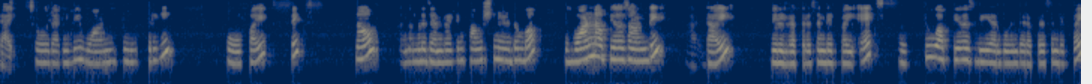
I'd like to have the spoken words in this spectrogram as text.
die so that will be 1 2 3 4 5 6 now നമ്മൾ generating function എഴുതുമ്പോൾ if 1 appears on the uh, die we will represent it by x so 2 appears we are going to represent it by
